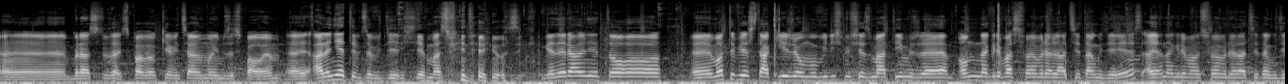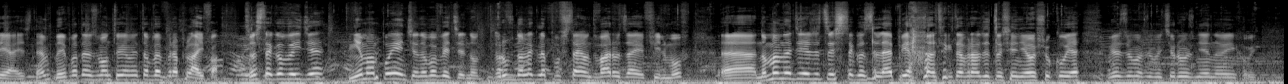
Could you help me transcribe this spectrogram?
E, wraz tutaj z Pawełkiem i całym moim zespołem, e, ale nie tym, co widzieliście w Mass Video Music. Generalnie to e, motyw jest taki, że umówiliśmy się z Matim, że on nagrywa swoją relację tam, gdzie jest, a ja nagrywam swoją relację tam, gdzie ja jestem. No i potem zmontujemy to we Wrap Life'a. Co z tego wyjdzie? Nie mam pojęcia, no bo wiecie, no równolegle powstają dwa rodzaje filmów. E, no mam nadzieję, że coś z tego zlepie, ale tak naprawdę to się nie oszukuje. Wiesz, że może być różnie, no i chuj.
